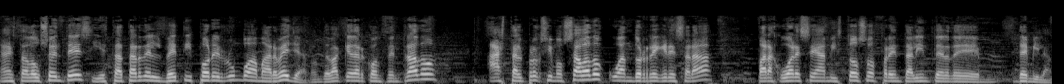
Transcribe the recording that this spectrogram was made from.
han estado ausentes y esta tarde el Betis pone rumbo a Marbella, donde va a quedar concentrado hasta el próximo sábado cuando regresará para jugar ese amistoso frente al Inter de, de Milán.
